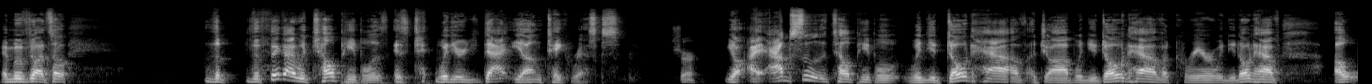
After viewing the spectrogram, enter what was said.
and moved on. So the the thing I would tell people is is t- when you're that young, take risks. Sure. You know, I absolutely tell people when you don't have a job, when you don't have a career, when you don't have a,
